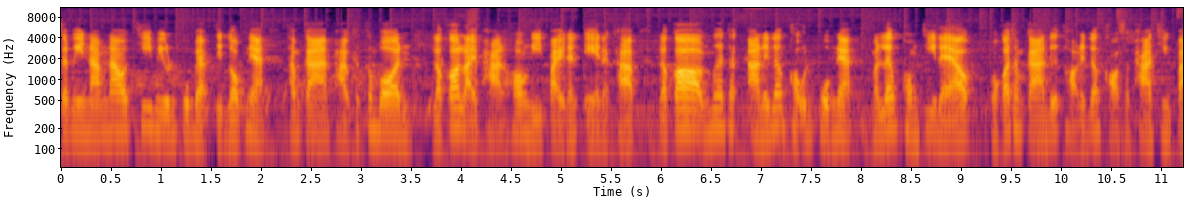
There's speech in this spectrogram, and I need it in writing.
จะมีน้ำเน่าที่มีอุณหภูมิแบบติดลบเนี่ยทำการผ่านขึ้นข้างบน แล้วก็ไหลผ่านห้องนี้ไปนั่นเองนะครับ แล้วก็เมื่ออ่านในเรื่องของอุณหภูมิเนี่ยมันเริ่มคงที่แล้ว ผมก็ทำการรื้อถอนในเรื่องของสะพานทิ้งไป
